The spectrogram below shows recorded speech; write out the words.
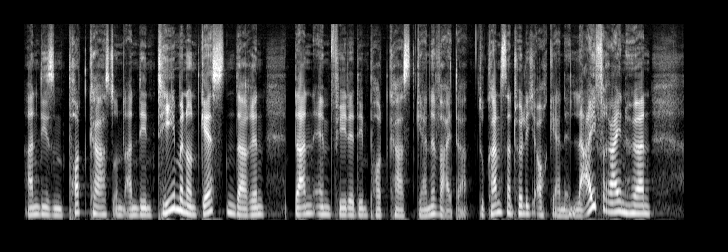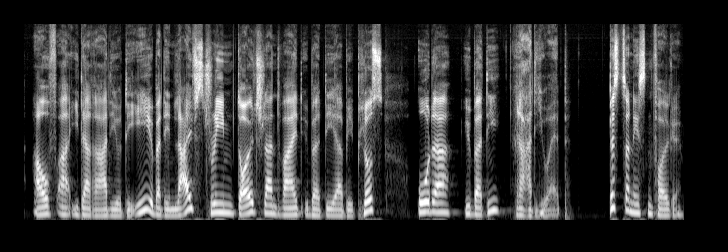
an diesem Podcast und an den Themen und Gästen darin, dann empfehle den Podcast gerne weiter. Du kannst natürlich auch gerne live reinhören auf aidaradio.de über den Livestream deutschlandweit über DAB Plus oder über die Radio-App. Bis zur nächsten Folge.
